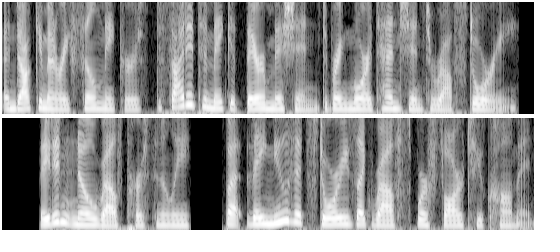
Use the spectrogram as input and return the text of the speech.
and documentary filmmakers decided to make it their mission to bring more attention to Ralph's story. They didn't know Ralph personally, but they knew that stories like Ralph's were far too common.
